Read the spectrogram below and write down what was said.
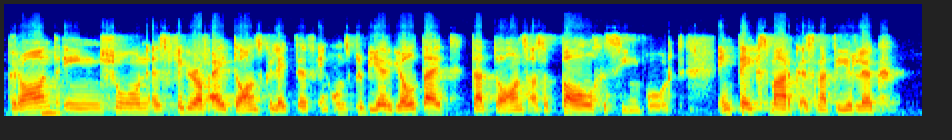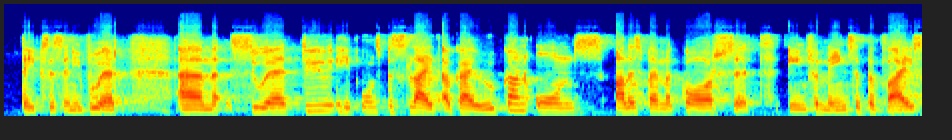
Grant en Sean is figure of eight dance collective en ons probeer heeltyd dat dans as 'n taal gesien word. En Texmark is natuurlik Texas in die woord. Ehm um, so toe het ons besluit, okay, hoe kan ons alles bymekaar sit en vir mense bewys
